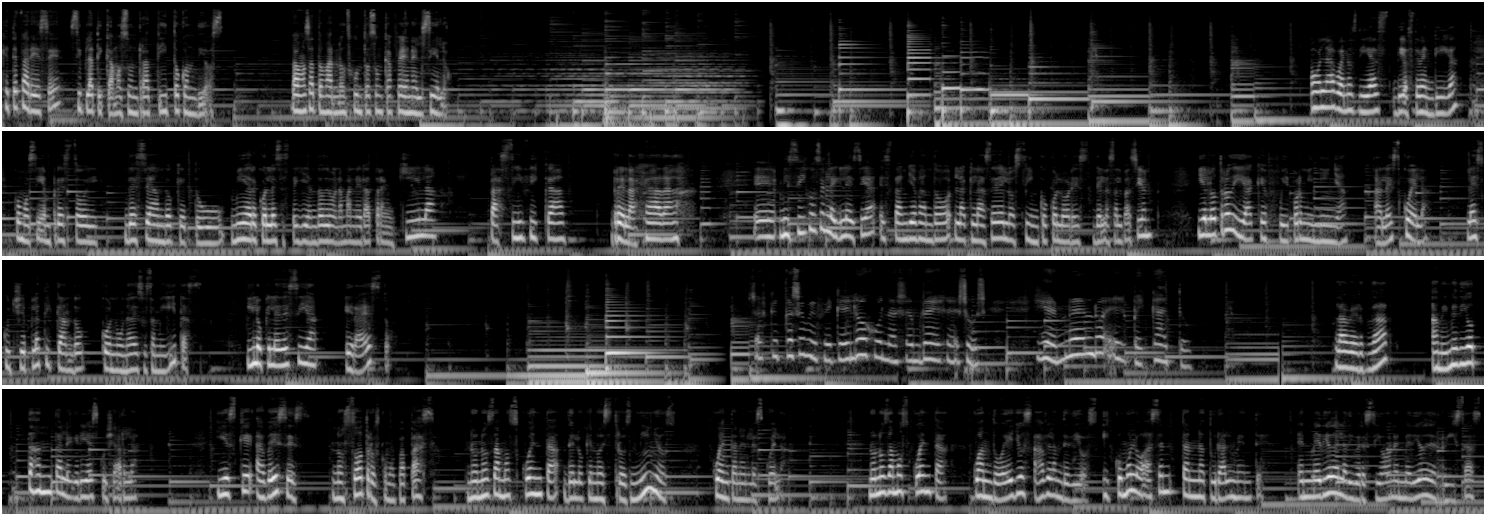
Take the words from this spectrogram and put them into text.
¿Qué te parece si platicamos un ratito con Dios? Vamos a tomarnos juntos un café en el cielo. Hola, buenos días, Dios te bendiga. Como siempre estoy deseando que tu miércoles esté yendo de una manera tranquila, pacífica, relajada. Eh, mis hijos en la iglesia están llevando la clase de los cinco colores de la salvación y el otro día que fui por mi niña a la escuela, la escuché platicando con una de sus amiguitas y lo que le decía era esto. que significa el ojo, la sangre de Jesús, y pecado. La verdad, a mí me dio tanta alegría escucharla. Y es que a veces nosotros como papás no nos damos cuenta de lo que nuestros niños cuentan en la escuela. No nos damos cuenta cuando ellos hablan de Dios y cómo lo hacen tan naturalmente en medio de la diversión, en medio de risas,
